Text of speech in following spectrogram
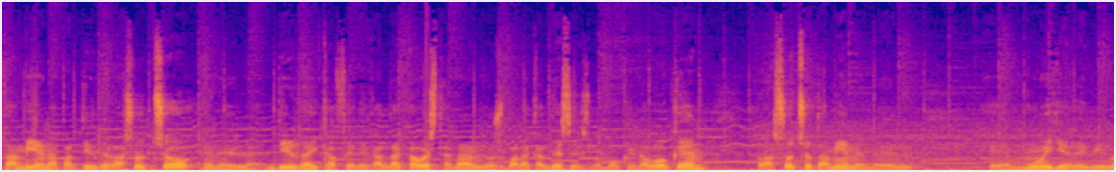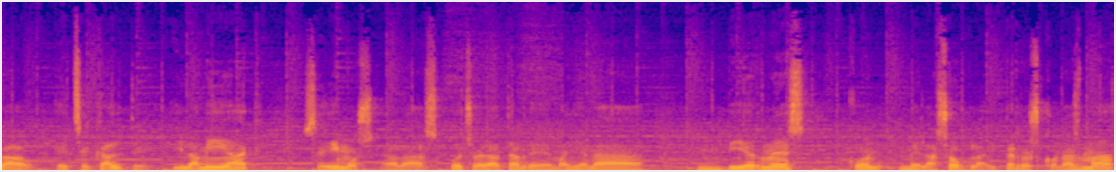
También a partir de las 8 en el Dirda y Café de Galdacao estarán los baracaldeses Lomoque no Boquen. A las 8 también en el eh, Muelle de Bilbao, Echecalte y La Miac. Seguimos a las 8 de la tarde mañana viernes con Melasopla y Perros con Asma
